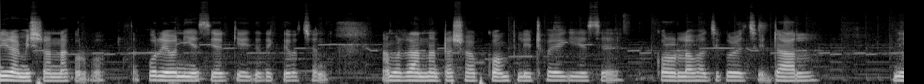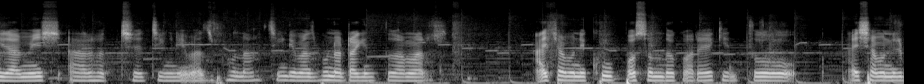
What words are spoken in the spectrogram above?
নিরামিষ রান্না করব। তা নিয়েছি আর কি, এই যে দেখতে পাচ্ছেন, আমার রান্নাটা সব কমপ্লিট হয়ে গিয়েছে। করলা ভাজি করেছি, ডাল, নিরামিষ আর হচ্ছে চিংড়ি মাছ ভুনা। চিংড়ি মাছ ভুনাটা কিন্তু আমার আইসামণি খুব পছন্দ করে, কিন্তু আইসামণির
